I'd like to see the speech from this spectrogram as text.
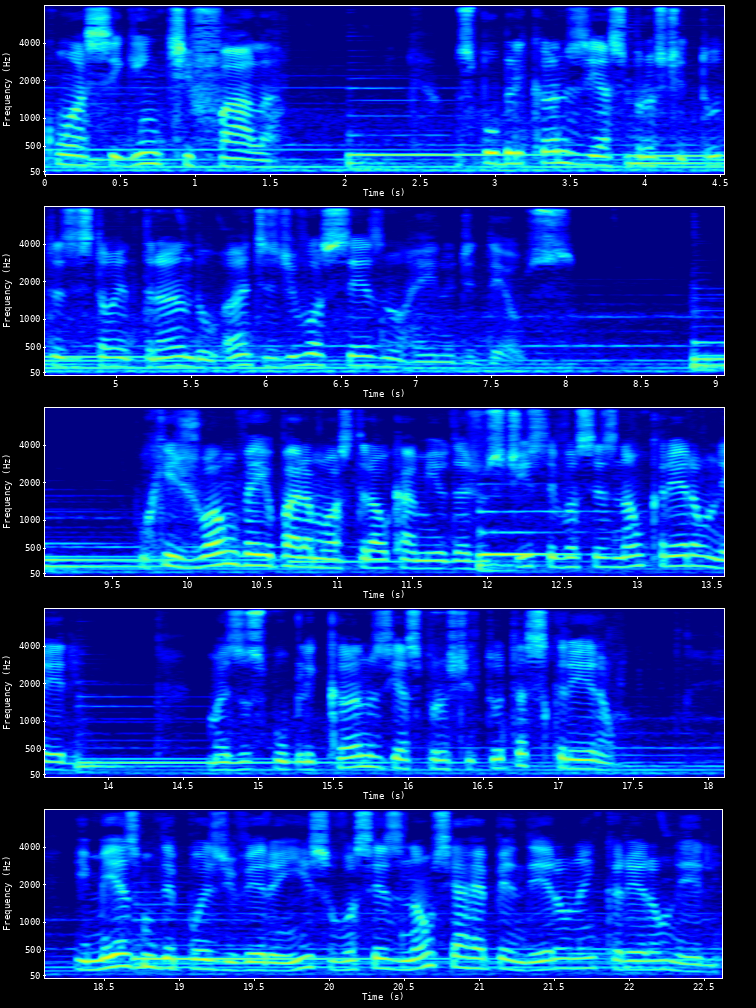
com a seguinte fala: Os publicanos e as prostitutas estão entrando antes de vocês no reino de Deus. Porque João veio para mostrar o caminho da justiça e vocês não creram nele. Mas os publicanos e as prostitutas creram. E mesmo depois de verem isso, vocês não se arrependeram nem creram nele.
